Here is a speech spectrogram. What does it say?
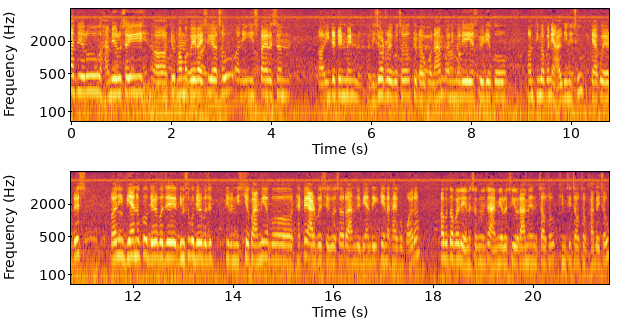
साथीहरू हामीहरू चाहिँ त्यो ठाउँमा गइरहेका छौँ अनि इन्सपाइरेसन इन्टरटेनमेन्ट रिजोर्ट रहेको छ त्यो ठाउँको नाम अनि मैले यस भिडियोको अन्तिममा पनि हालिदिने छु त्यहाँको एड्रेस अनि बिहानको डेढ बजे दिउँसोको डेढ बजेतिर निस्किएको हामी अब ठ्याक्कै आठ बजिसकेको छ र हामीले बिहानदेखि केही नखाएको भएर अब तपाईँले हेर्न सक्नुहुन्छ हामीहरू चाहिँ यो रामेन चाउचाउ खिम्ची चाउचाउ खाँदैछौँ।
